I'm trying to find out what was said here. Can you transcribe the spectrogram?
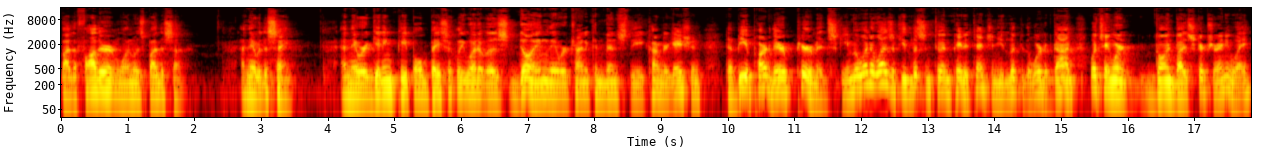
by the father and one was by the son. And they were the same. And they were getting people basically what it was doing they were trying to convince the congregation to be a part of their pyramid scheme. But what it was, if you listened to it and paid attention, you looked at the Word of God, which they weren't going by Scripture anyway.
